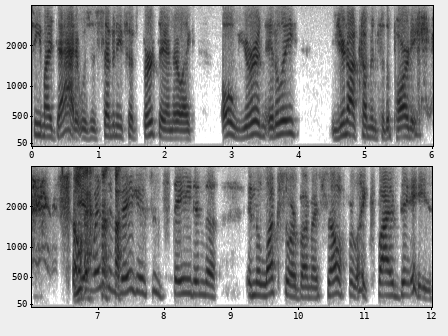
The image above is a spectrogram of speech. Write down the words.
see my dad. It was his 75th birthday, and they're like, "Oh, you're in Italy? You're not coming to the party." so yeah. I went to Vegas and stayed in the in the Luxor by myself for like five days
